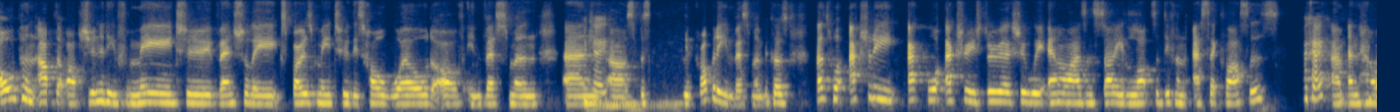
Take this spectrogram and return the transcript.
opened up the opportunity for me to eventually expose me to this whole world of investment and okay. uh, specifically property investment because that's what actually what actuaries do actually we analyze and study lots of different asset classes okay um, and how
